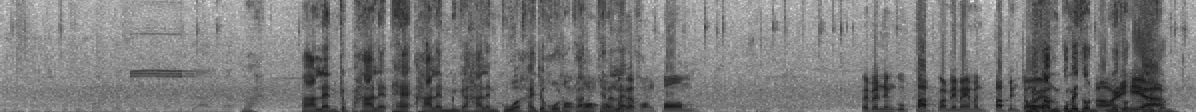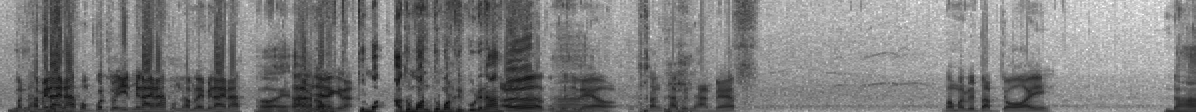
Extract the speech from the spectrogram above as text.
นี่ผมสาธิตคุณพร้อมด้วยทีมอดิสันทุกยานะครับมาฮาแลนด์กับฮาแลนด์ฮาแลนด์มึงกับฮาแลนด์กูอะใครจะโหดขกองว่ากันของแค่นั้นแหละของมึงกับของปลอมเกมที่สนุกเลยครับไปแป๊บนึงกูปรับก่อนได้ไหมมันปรับเป็นจอยไม่สนอะกูไม่สนอ๋อกูไม่สนไอ้กูเหี้ยไม่สนมันทำไม่ได้นะ ผมกดตัวอินไม่ได้นะ ผมทำอะไรไม่ได้นะเออไอ้ถ้าอ่าไม่ได้อะไรกินอะทุนบอลเอาทุนบอลทุนบอลคืนกูด้วยนะ เออ กูขึ้นอยู่แล้ว ตั้งค่าพื้นฐานแป๊บลองมันไปปรับจอย ได้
